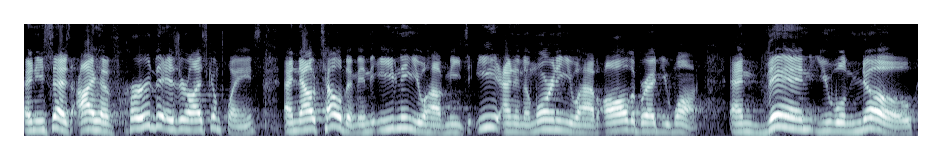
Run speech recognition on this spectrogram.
and he says, I have heard the Israelites' complaints, and now tell them, in the evening you will have meat to eat, and in the morning you will have all the bread you want. And then you will know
